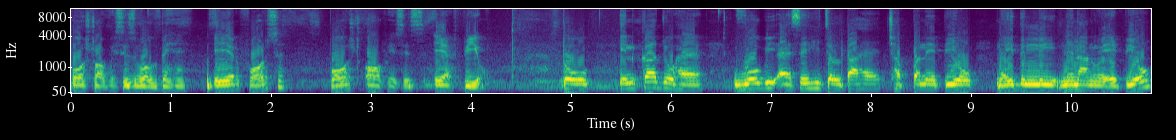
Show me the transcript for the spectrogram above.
पोस्ट ऑफ़िस बोलते हैं। Air force post office AFPO तो इनका जो है, वो भी ऐसे ही चलता है। छप्पन एपीओ नई दिल्ली, निन्यानवे एपीओ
